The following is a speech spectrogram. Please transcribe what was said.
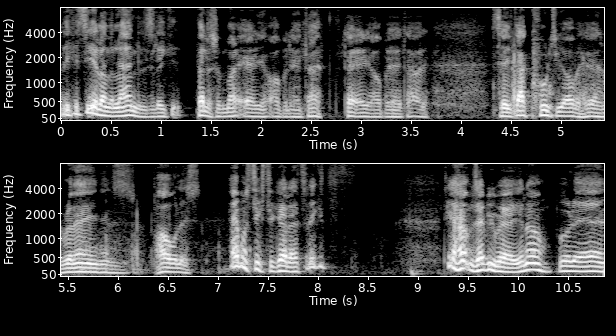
You can see it on the land. It's like fellas from that area over there, that, that area over there. That, say that country over here, Romanians, Polish. Everyone sticks together. It's like it's, it happens everywhere, you know. But uh,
